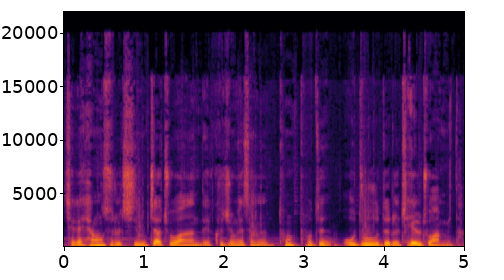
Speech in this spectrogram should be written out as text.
제가 향수를 진짜 좋아하는데 그 중에서는 톰포드 오두우드를 제일 좋아합니다.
